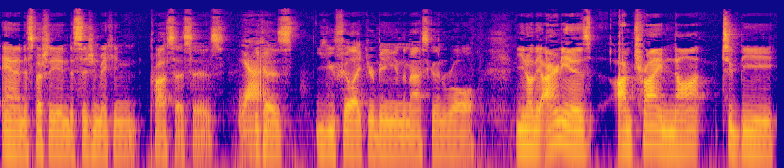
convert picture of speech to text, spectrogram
and especially in decision making processes. Yeah. Because you feel like you're being in the masculine role. You know, the irony is, I'm trying not to be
